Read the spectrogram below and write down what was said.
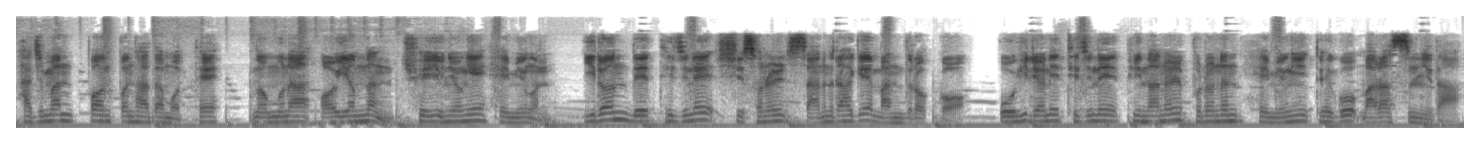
하지만 뻔뻔하다 못해 너무나 어이없는 최윤영의 해명은 이런 네티즌의 시선을 싸늘하게 만들었고 오히려 네티즌의 비난을 부르는 해명이 되고 말았습니다.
